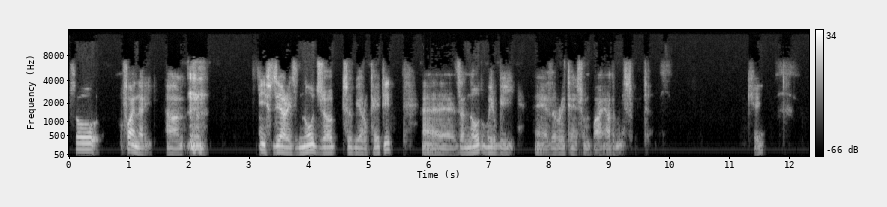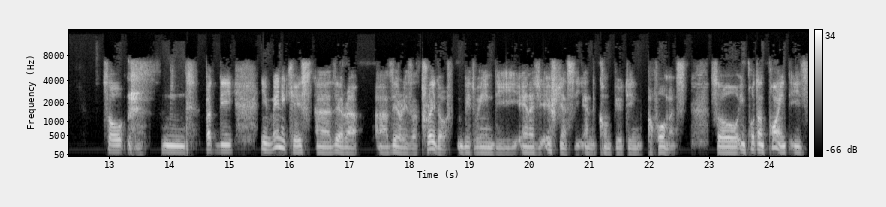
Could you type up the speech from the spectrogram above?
So finally, um, if there is no job to be allocated, uh, the node will be uh, the retention by administrator. Okay. So, mm, but the in many cases uh, there are uh, there is a trade-off between the energy efficiency and the computing performance. So important point is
